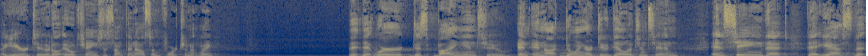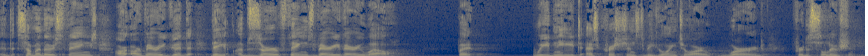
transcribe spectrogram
a year or two. It'll, it'll change to something else, unfortunately. That, that we're just buying into and, and not doing our due diligence in and seeing that, that yes, the, the, some of those things are, are very good. That they observe things very, very well. But we need, as Christians, to be going to our word for the solution.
